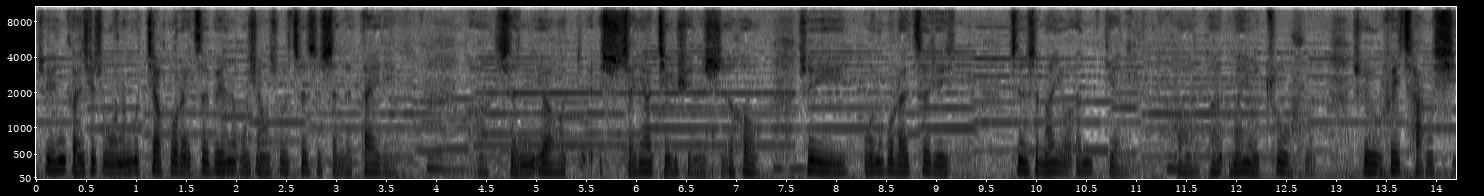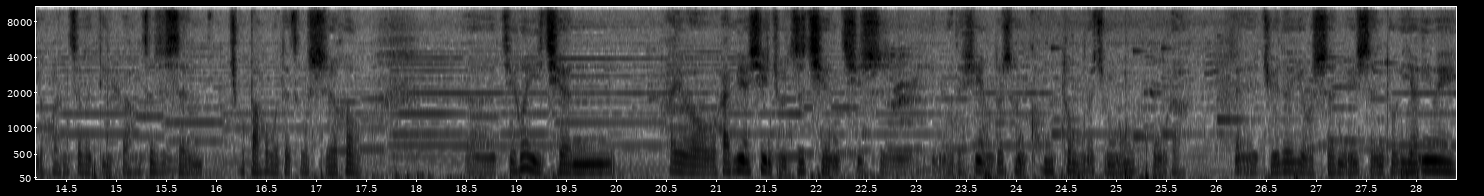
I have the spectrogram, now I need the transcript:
所以很感谢主，我能够嫁过来这边。我想说，这是神的带领，嗯，啊，神要神要拣选的时候，所以我能够来这里，真的是蛮有恩典，啊，蛮蛮有祝福，所以我非常喜欢这个地方。这是神就把我的这个时候，呃，结婚以前。还有还没有信主之前，其实我的信仰都是很空洞而且模糊了，呃，觉得有神没神都一样。因为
